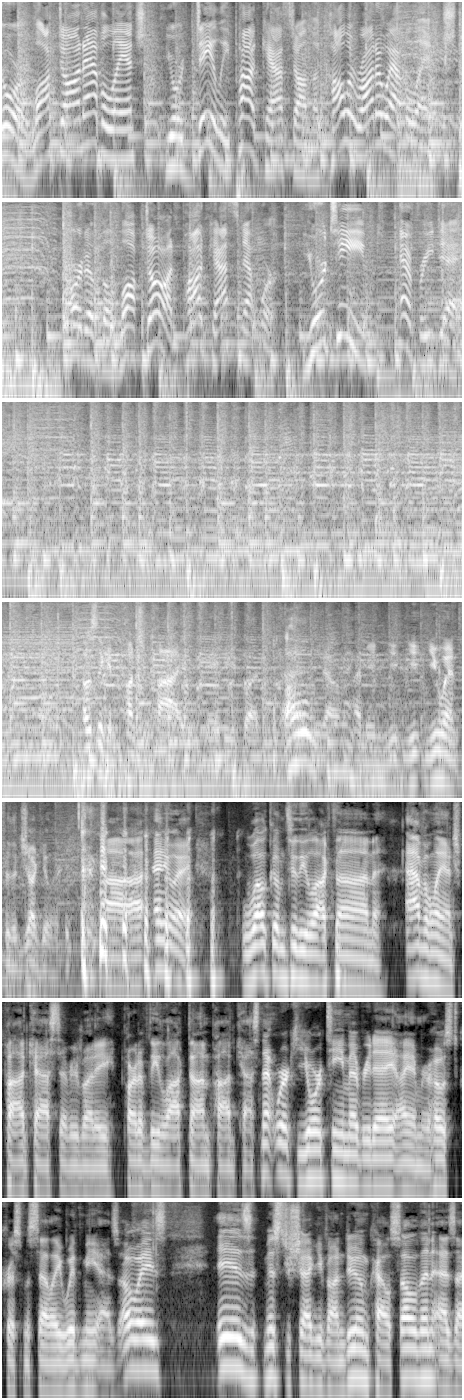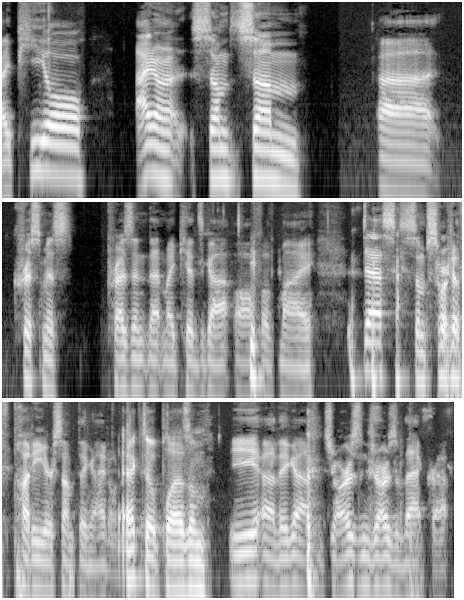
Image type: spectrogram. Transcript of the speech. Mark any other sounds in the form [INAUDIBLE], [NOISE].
Your Locked On Avalanche, your daily podcast on the Colorado Avalanche. Part of the Locked On Podcast Network. Your team every day. I was thinking punch and pie, maybe, but uh, Oh, you know. I mean, you, you, you went for the jugular. Uh, anyway, welcome to the Locked On Avalanche podcast, everybody. Part of the Locked On Podcast Network, your team every day. I am your host, Chris Maselli. With me, as always, is Mr. Shaggy Von Doom, Kyle Sullivan. As I peel, I don't know some some uh, Christmas present that my kids got [LAUGHS] off of my desk, some sort of putty or something. I don't know. Ectoplasm. Yeah, they got [LAUGHS] jars and jars of that crap.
